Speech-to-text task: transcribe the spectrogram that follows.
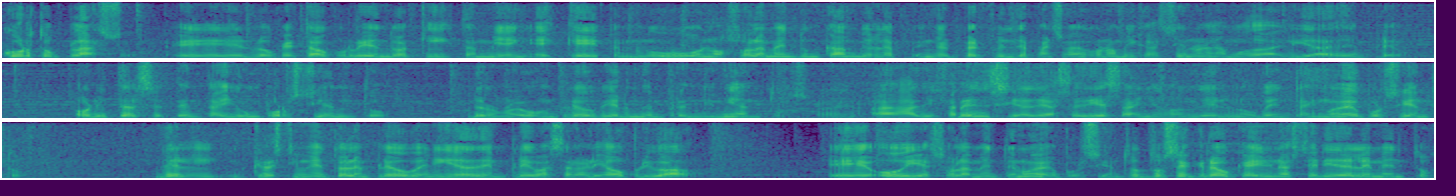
Corto plazo, eh, lo que está ocurriendo aquí también es que hubo no solamente un cambio en, el perfil de expansión económica, sino en las modalidades de empleo. Ahorita el 71% de los nuevos empleos vienen de emprendimientos, a diferencia de hace 10 años donde el 99% del crecimiento del empleo venía de empleo asalariado privado. Eh, hoy es solamente 9%. Entonces creo que hay una serie de elementos.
